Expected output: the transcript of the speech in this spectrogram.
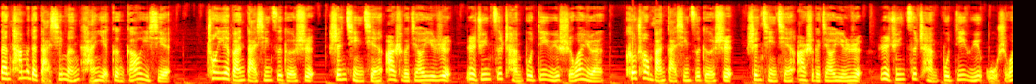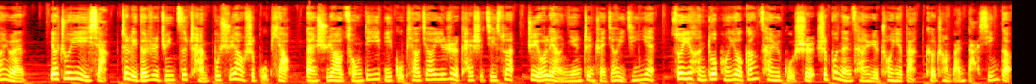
但他们的打新门槛也更高一些。创业板打新资格是申请前二十个交易日日均资产不低于十万元，科创板打新资格是申请前二十个交易日日均资产不低于五十万元。要注意一下，这里的日均资产不需要是股票，但需要从第一笔股票交易日开始计算，具有两年证券交易经验。所以很多朋友刚参与股市是不能参与创业板、科创板打新的。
